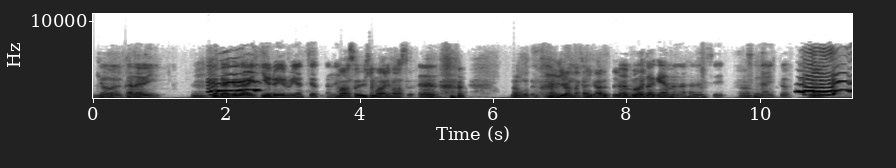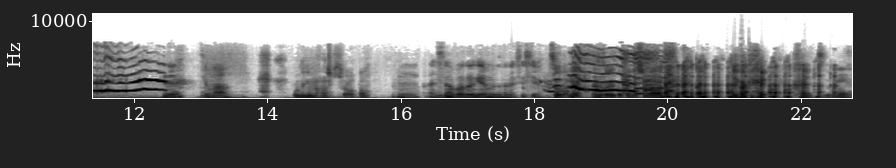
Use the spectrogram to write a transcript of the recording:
今日はかなりうんぐ。だぐだ、ゆるゆるやっちゃったね。まあそういう日もあります。うん。なので、まあうん いろんな会があるといまあ、うことで。ボードゲームの話うんしないと。うんね。しまボードゲームの話聞きたかった？うん。明日ボードゲームの話しよそうだね。そういうことにします。はい。というわけで、はい。ちょっともう、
